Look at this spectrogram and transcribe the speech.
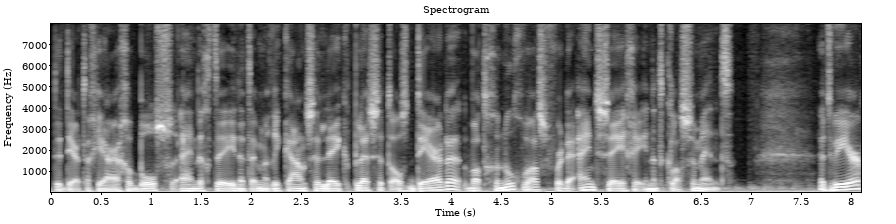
De 30-jarige Bos eindigde in het Amerikaanse Lake Placid als derde... wat genoeg was voor de eindzege in het klassement. Het weer.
